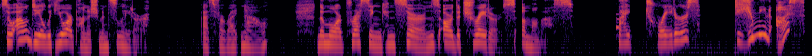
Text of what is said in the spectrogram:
so I'll deal with your punishments later. As for right now, the more pressing concerns are the traitors among us. By traitors? Do you mean us?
